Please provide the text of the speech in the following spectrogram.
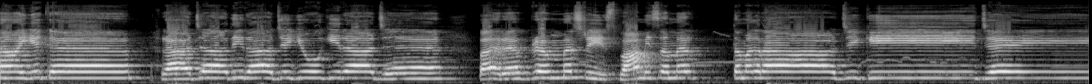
நாயக ராஜாதி ராஜ யோகி ராஜ பரபிரம்ம ஸ்ரீ சுவாமி சமர்த்த மகராஜி கி ஜெய்.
